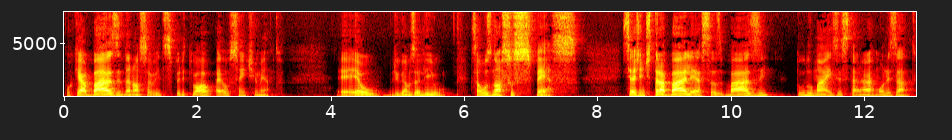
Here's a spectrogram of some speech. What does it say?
porque a base da nossa vida espiritual é o sentimento. É, é o, digamos ali, o, são os nossos pés. Se a gente trabalha essas bases, tudo mais estará harmonizado,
